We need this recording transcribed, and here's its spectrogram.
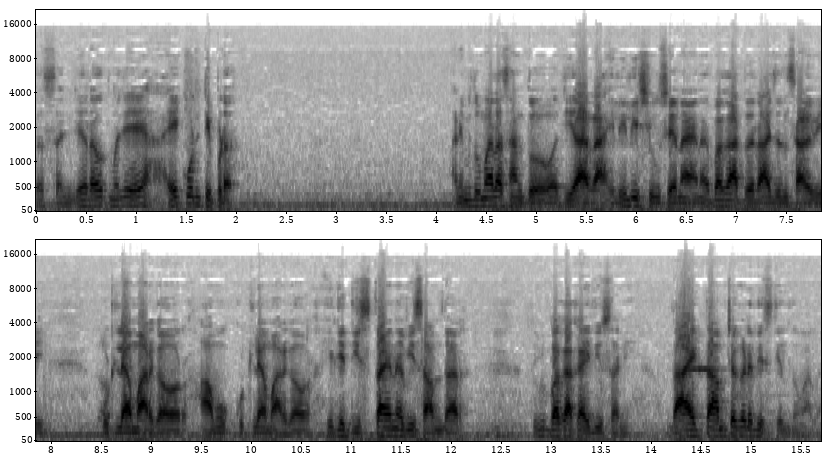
तर संजय राऊत म्हणजे हे आहे कोण टिपडं? आणि मी तुम्हाला सांगतो जी राहिलेली शिवसेना आहे ना बघा आता राजन साळवी कुठल्या मार्गावर अमुक कुठल्या मार्गावर हे जे दिसत आहे ना वीस आमदार तुम्ही बघा काही दिवसांनी. दहा एक तर आमच्याकडे दिसतील तुम्हाला.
